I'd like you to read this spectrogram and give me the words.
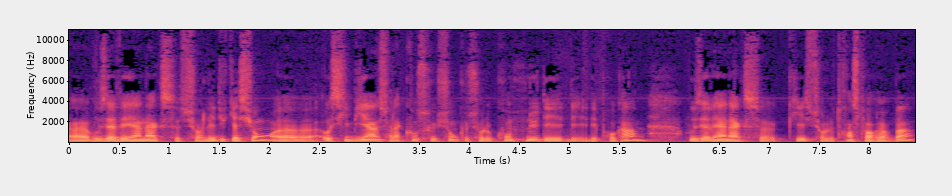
Euh, vous avez un axe sur l'éducation, euh, aussi bien sur la construction que sur le contenu des, programmes. Vous avez un axe qui est sur le transport urbain.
